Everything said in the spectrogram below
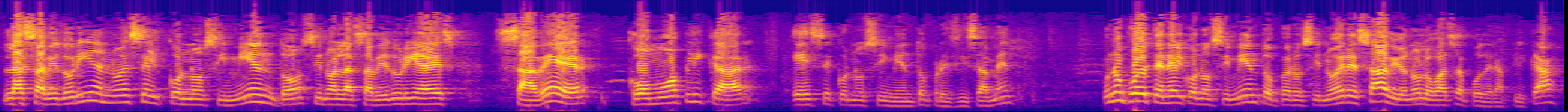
La sabiduría no es el conocimiento, sino la sabiduría es saber cómo aplicar ese conocimiento precisamente. Uno puede tener el conocimiento, pero si no eres sabio no lo vas a poder aplicar.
